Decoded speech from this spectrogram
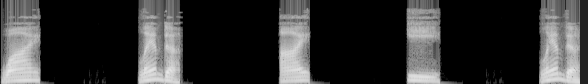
Y lambda I E lambda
